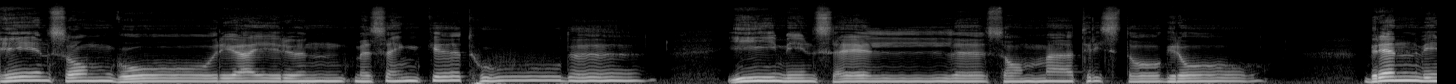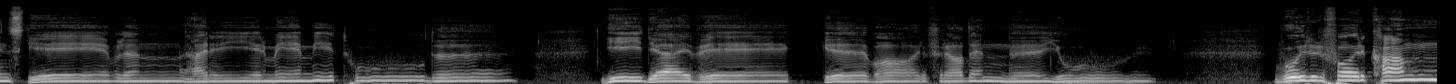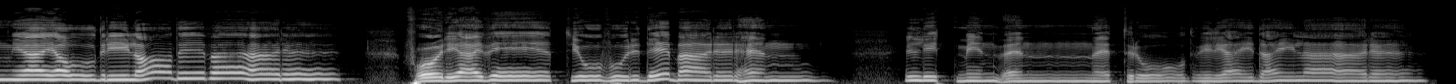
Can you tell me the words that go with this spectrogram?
Ensom går jeg rundt med senket hode i min celle som er trist og grå. Brennevinsdjevelen herjer med mitt hode. Gid jeg vekke var fra denne jord. Hvorfor kan jeg aldri la det være? For jeg vet jo hvor det bærer hen. Lytt, min venn, et råd vil jeg deg lære.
